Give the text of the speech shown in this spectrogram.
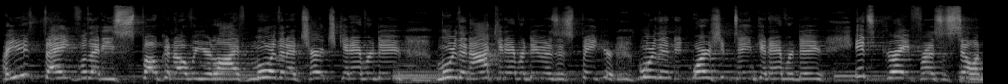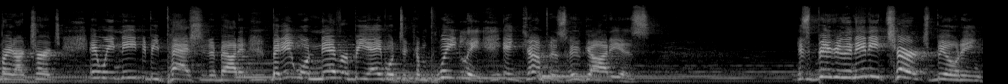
Are you thankful that He's spoken over your life more than a church could ever do, more than I could ever do as a speaker, more than the worship team could ever do? It's great for us to celebrate our church, and we need to be passionate about it, but it will never be able to completely encompass who God is. It's bigger than any church building.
